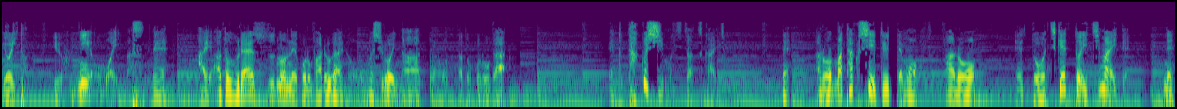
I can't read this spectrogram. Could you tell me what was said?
良いというふうに思いますね。はい。あと、浦安のね、このバル街の面白いなと思ったところが、えっと、タクシーも実は使えちゃった。で、あの、まあ、タクシーと言っても、あの、えっと、チケット1枚で、ね、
